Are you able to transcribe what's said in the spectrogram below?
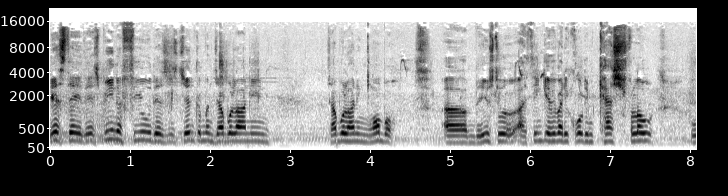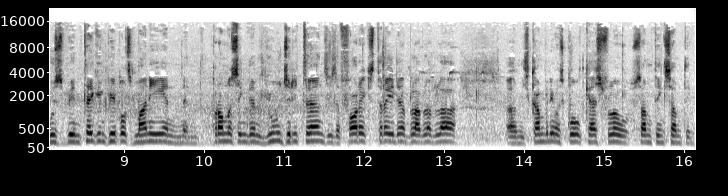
Yes, there, there's been a few. There's this gentleman, Jabulani, Jabulani Ngombo. Um, they used to, I think everybody called him Cash Flow, who's been taking people's money and, and promising them huge returns. He's a forex trader, blah, blah, blah. Um, his company was called Cash Flow, something, something.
